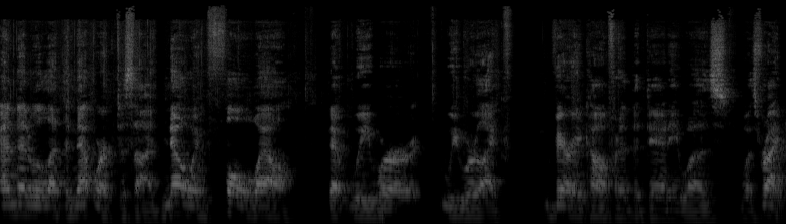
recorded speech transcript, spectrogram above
and then we'll let the network decide knowing full well that we were we were like very confident that danny was was right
